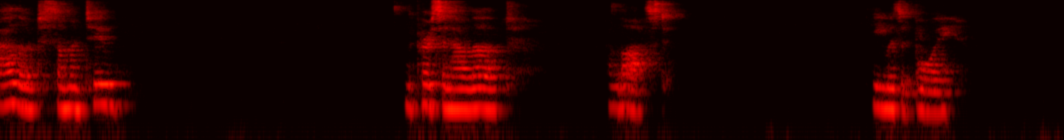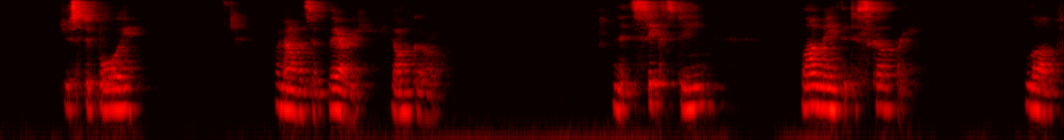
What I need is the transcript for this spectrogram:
I loved someone too. The person I loved, I lost. He was a boy, just a boy, when I was a very young girl. And at 16, well, I made the discovery love.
